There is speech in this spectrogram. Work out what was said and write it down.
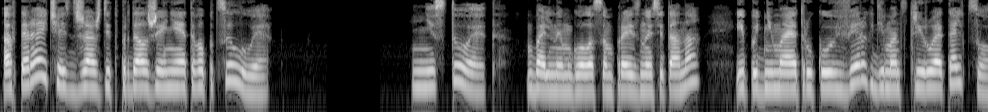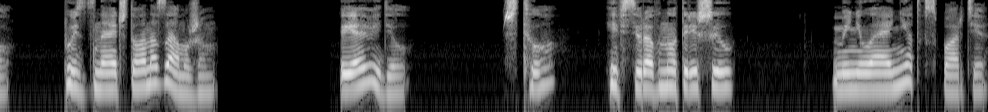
а вторая часть жаждет продолжения этого поцелуя. «Не стоит», — больным голосом произносит она и поднимает руку вверх, демонстрируя кольцо. Пусть знает, что она замужем. «Я видел». «Что? И все равно ты решил?» «Минилая нет в Спарте»,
